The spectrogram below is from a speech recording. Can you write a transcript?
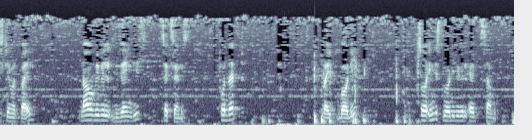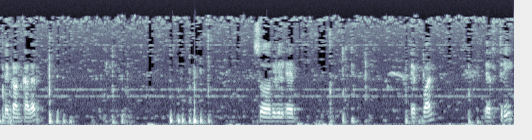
HTML file. Now we will design these sections. For that write body. So in this body we will add some background color so we will add f1 f3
